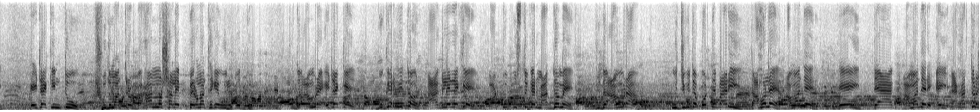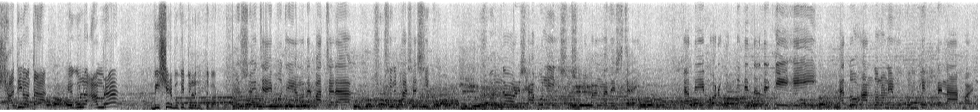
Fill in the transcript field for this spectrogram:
এটা কিন্তু শুধুমাত্র বাহান্ন সালে প্রেরণা থেকে উদ্বুদ্ধ। শুধু আমরা এটাকে বুকের ভিতর আগলে রেখে পাঠ্যপুস্তকের মাধ্যমে যদি আমরা উজ্জীবিত করতে পারি, তাহলে আমাদের এই ত্যাগ, আমাদের এই একাত্তর স্বাধীনতা, এগুলো আমরা বিশ্বের বুকে তুলে দিতে পারব। অবশ্যই চাইব যে আমাদের বাচ্চারা সুশীল ভাষা শিখুক সুন্দর সাবলীল সুশীল বাংলাদেশ চাই যাতে পরবর্তীতে তাদেরকে এই এত আন্দোলনের মুখোমুখি হতে না হয়।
